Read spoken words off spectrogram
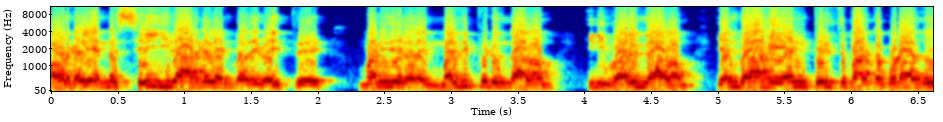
அவர்கள் என்ன செய்கிறார்கள் என்பதை வைத்து மனிதர்களை மதிப்பிடும் காலம் இனி வருங்காலம் என்பதாக ஏன் பிரித்து பார்க்கக்கூடாது?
